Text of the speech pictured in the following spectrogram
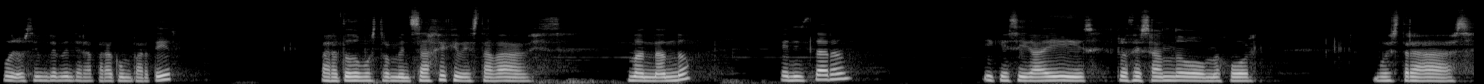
Bueno, simplemente era para compartir para todos vuestros mensajes que me estabais mandando en Instagram y que sigáis procesando mejor vuestras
